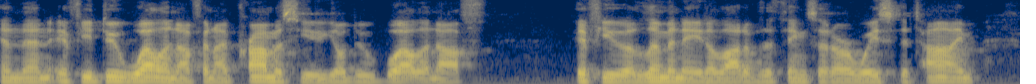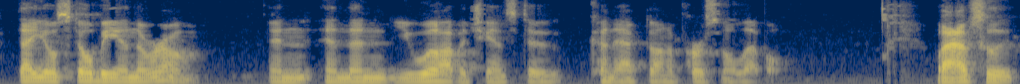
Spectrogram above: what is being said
And then if you do well enough, and I promise you, you'll do well enough if you eliminate a lot of the things that are a waste of time, that you'll still be in the room and and then you will have a chance to connect on a personal level. Well, absolutely,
